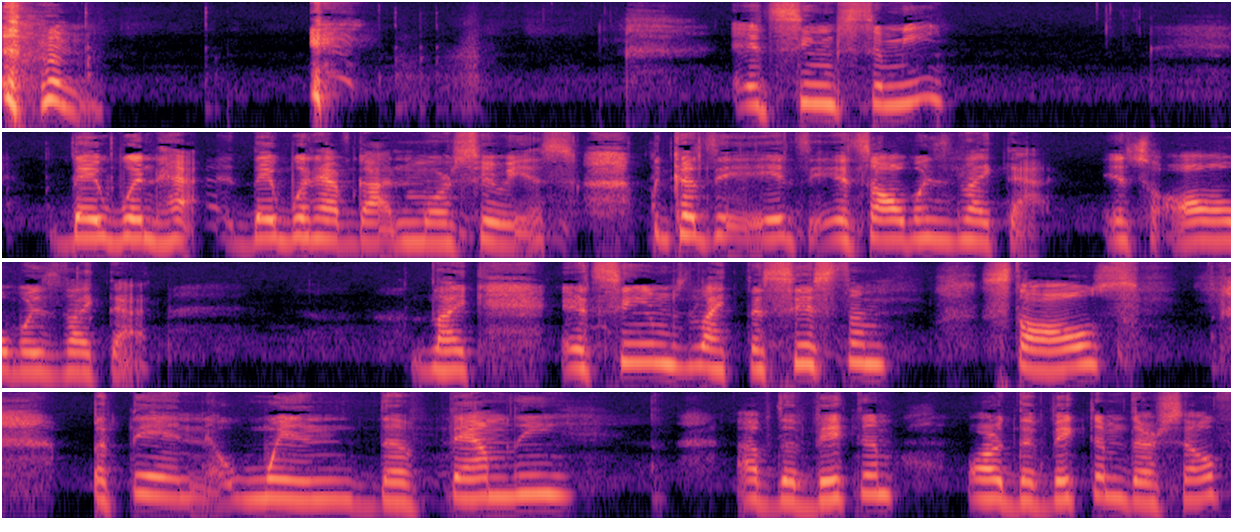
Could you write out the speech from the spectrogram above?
it seems to me they wouldn't have they would have gotten more serious because it's it's always like that. It's always like that. Like it seems like the system stalls, but then when the family of the victim or the victim themselves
